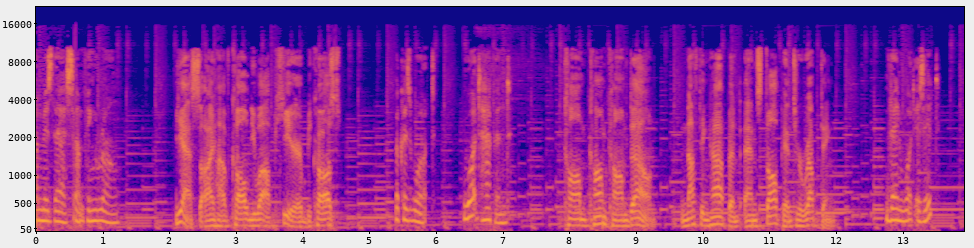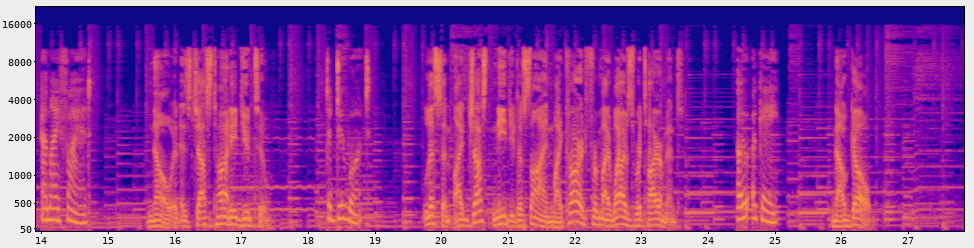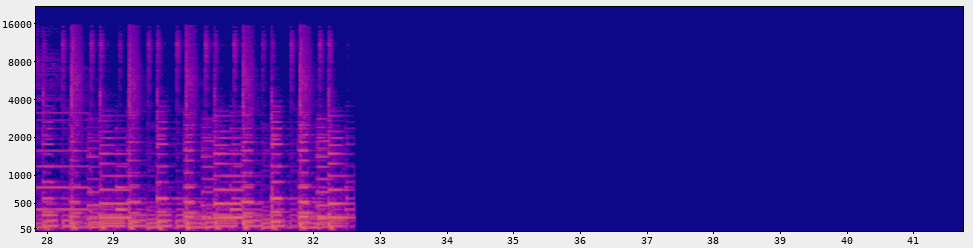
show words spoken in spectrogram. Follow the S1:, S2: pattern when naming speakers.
S1: Um, is there something wrong?
S2: Yes, I have called you up here because...
S1: Because what? What happened?
S2: Calm, calm, calm down. Nothing happened and stop interrupting.
S1: Then what is it? Am I fired?
S2: No, it is just I need you to.
S1: To do what?
S2: Listen, I just need you to sign my card for my wife's retirement.
S1: Oh, okay.
S2: Now go.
